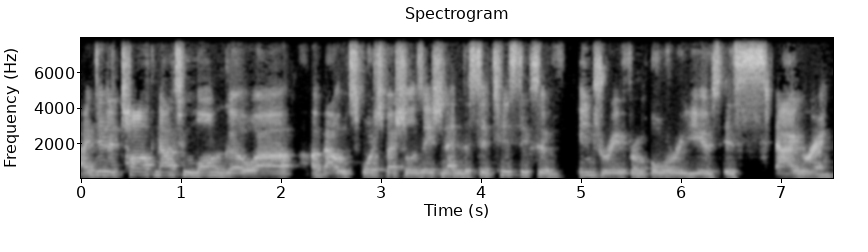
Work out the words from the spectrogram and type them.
I did a talk not too long ago uh, about sports specialization and the statistics of injury from overuse is staggering.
